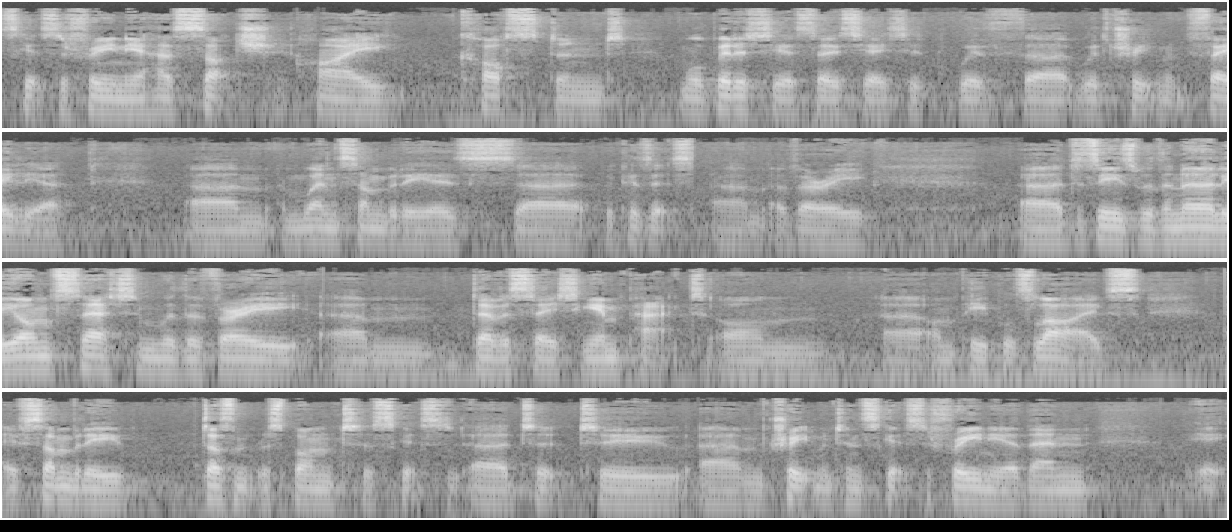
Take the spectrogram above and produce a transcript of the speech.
schizophrenia has such high cost and morbidity associated with uh, with treatment failure, um, and when somebody is uh, because it's um, a very uh, disease with an early onset and with a very um, devastating impact on uh, on people's lives. If somebody doesn't respond to schiz- uh, to, to um, treatment in schizophrenia, then it,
